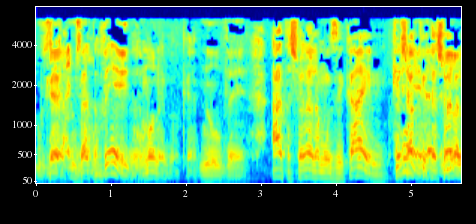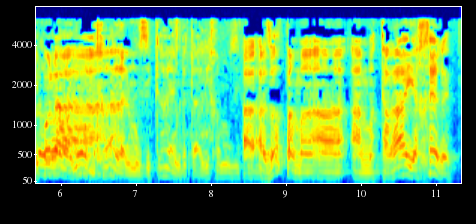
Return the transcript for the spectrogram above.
כן, מוזיקאים זה בטח, הרבה זה אגו. המון אגו, כן. נו, ו... אה, אתה שואל על המוזיקאים? כן, חשבתי, אתה שואל לא, על לא, כל לא, ה... לא, בכלל, על מוזיקאים, בתהליך המוזיקאי. אז עוד פעם, המטרה היא אחרת,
